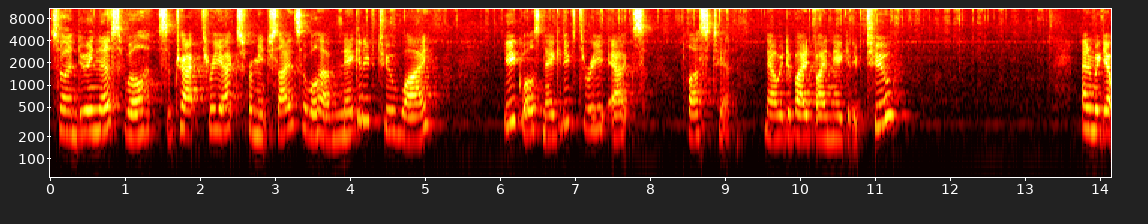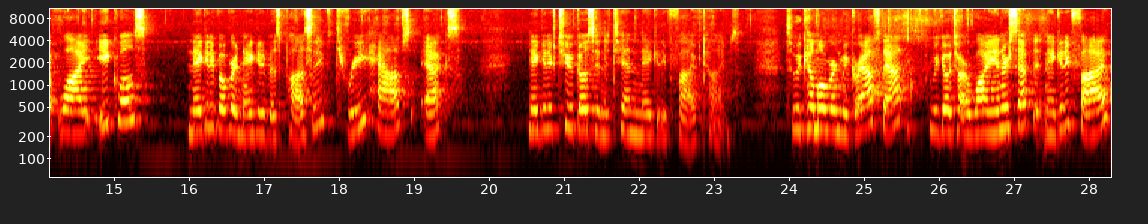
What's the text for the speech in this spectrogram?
So in doing this, we'll subtract 3x from each side, so we'll have negative 2y equals negative 3x plus 10. Now we divide by negative 2, and we get y equals negative over negative is positive, 3 halves x. Negative 2 goes into 10, negative 5 times. So we come over and we graph that. We go to our y-intercept at negative 5.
